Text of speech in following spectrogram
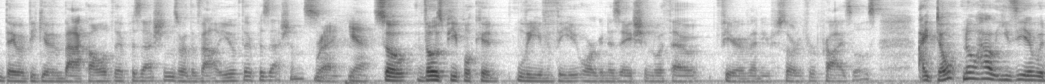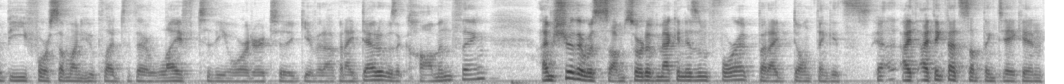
they would be given back all of their possessions or the value of their possessions. Right. Yeah. So those people could leave the organization without fear of any sort of reprisals. I don't know how easy it would be for someone who pledged their life to the order to give it up, and I doubt it was a common thing. I'm sure there was some sort of mechanism for it, but I don't think it's. I, I think that's something taken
